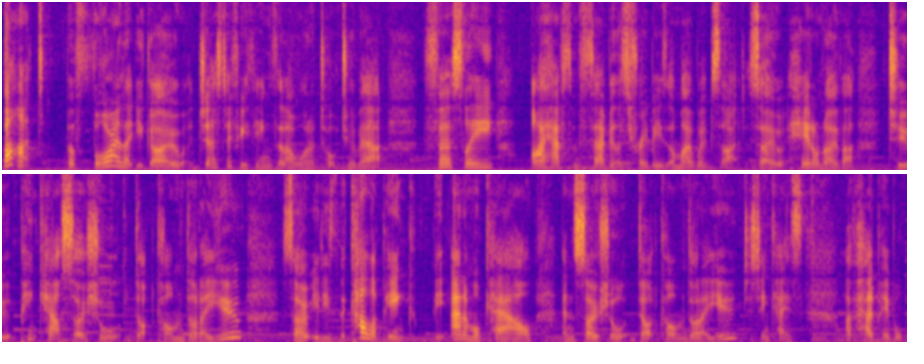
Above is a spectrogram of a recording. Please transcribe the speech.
But before I let you go, just a few things that I want to talk to you about. Firstly, I have some fabulous freebies on my website. So head on over to pinkcowsocial.com.au. So it is the colour pink, the animal cow, and social.com.au, just in case I've had people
